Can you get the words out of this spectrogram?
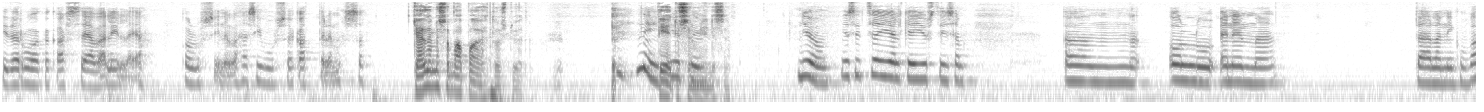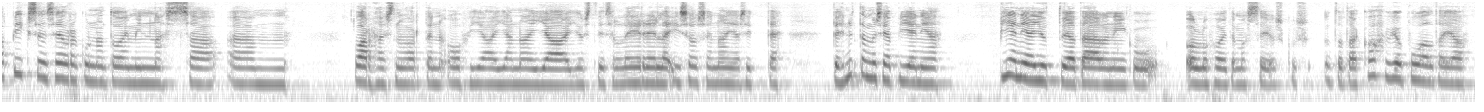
niitä ruokakasseja välillä ja ollut siinä vähän sivussa ja kattelemassa. Käytännössä vapaaehtoistyötä, Niin, tietyssä just niin. mielessä. Joo, ja sitten sen jälkeen justiinsa äm, ollut enemmän täällä niinku Vapiksen seurakunnan toiminnassa äm, varhaisnuorten ohjaajana ja justiinsa leireillä isosena ja sitten tehnyt tämmöisiä pieniä, pieniä juttuja täällä niinku ollut hoitamassa joskus tota kahviopuolta ja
